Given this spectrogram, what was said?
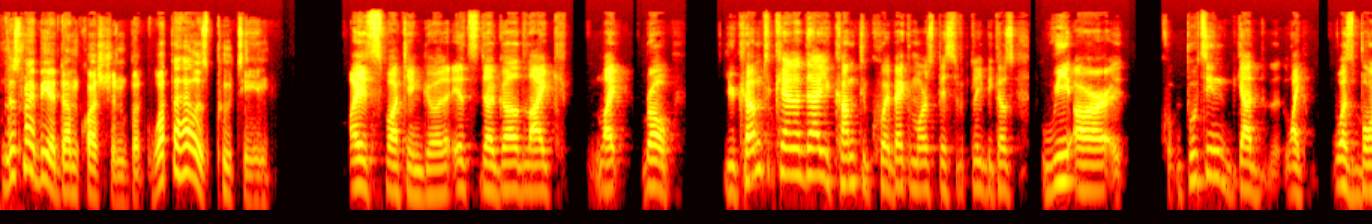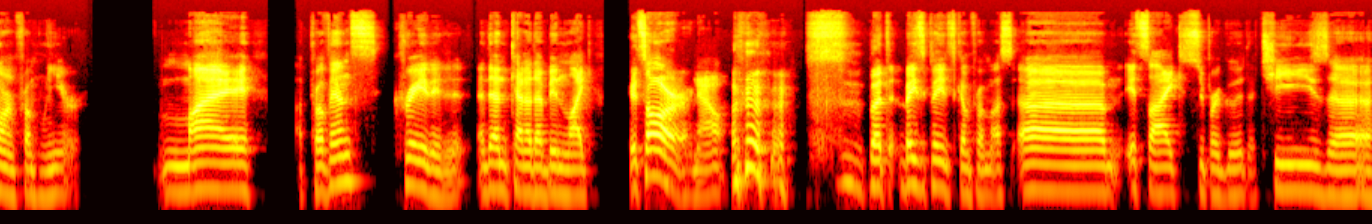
This might be a dumb question, but what the hell is poutine? Oh, it's fucking good. It's the god like like bro. You come to Canada, you come to Quebec more specifically because we are Qu- poutine got like was born from here. My uh, province created it, and then Canada been like it's our now. but basically, it's come from us. Um, it's like super good cheese. Uh,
